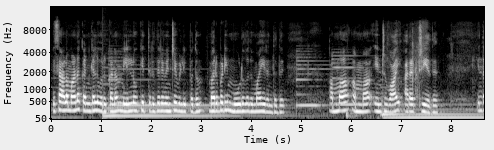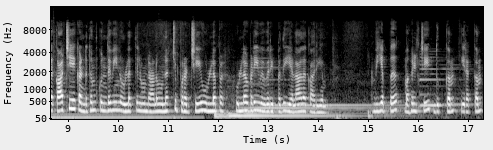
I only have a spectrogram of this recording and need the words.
விசாலமான கண்கள் ஒரு கணம் மேல் நோக்கி திருதிருவென்று விழிப்பதும் மறுபடியும் மூடுவதுமாயிருந்தது அம்மா அம்மா என்று வாய் அரற்றியது இந்த காட்சியை கண்டதும் குந்தவியின் உள்ளத்தில் உண்டான உணர்ச்சி புரட்சியை உள்ள உள்ளபடி விவரிப்பது இயலாத காரியம். வியப்பு மகிழ்ச்சி துக்கம் இரக்கம்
